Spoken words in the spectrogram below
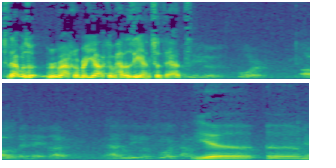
so that was Rav Acha Bar Yaakov, how does he answer that? Yeah. Um,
